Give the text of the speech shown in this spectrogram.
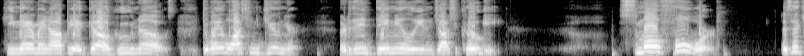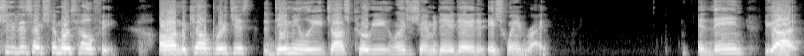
He may or may not be a go. Who knows? Duane Washington Jr. Or then Damion Lee and Josh Okogie. Small forward. This actually this is actually the most healthy. Uh, Mikal Bridges, the Damion Lee, Josh Okogie, Landry Shamet day day, and Ish Wainwright. And then you got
